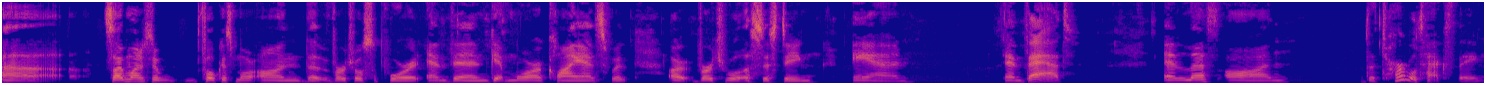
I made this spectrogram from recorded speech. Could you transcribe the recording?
Uh, so I wanted to focus more on the virtual support and then get more clients with our virtual assisting and and that and less on the TurboTax thing.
